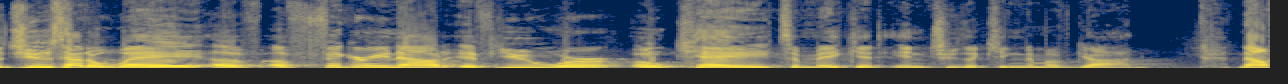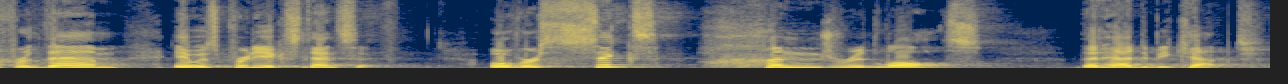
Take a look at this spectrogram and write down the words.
the Jews had a way of, of figuring out if you were okay to make it into the kingdom of God. Now, for them, it was pretty extensive over 600 laws that had to be kept.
